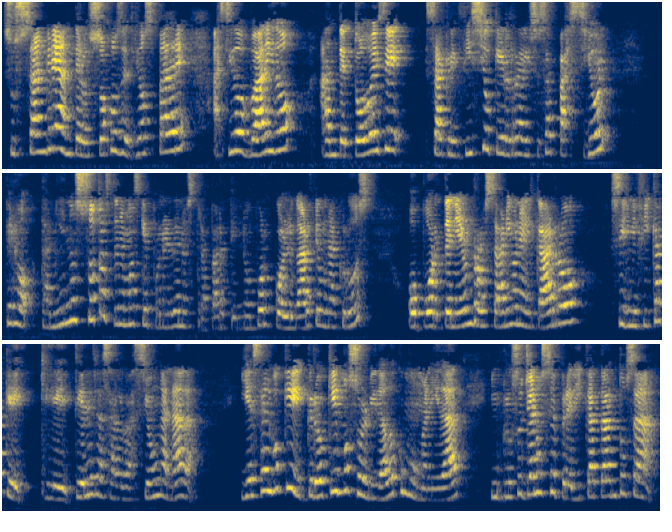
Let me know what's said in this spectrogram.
su sangre ante los ojos de Dios Padre ha sido válido ante todo ese sacrificio que Él realizó, esa pasión, pero también nosotros tenemos que poner de nuestra parte, no por colgarte una cruz o por tener un rosario en el carro, significa que, que tienes la salvación ganada. Y es algo que creo que hemos olvidado como humanidad, incluso ya no se predica tanto, o sea,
